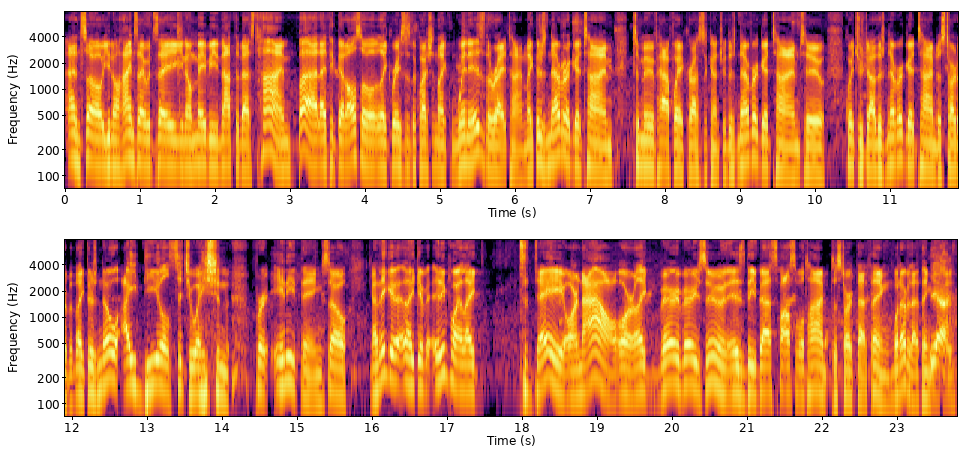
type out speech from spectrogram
And so, you know, hindsight would say, you know, maybe not the best time, but I think that also like raises the question, like, when is the right time? Like, there's never a good time to move halfway across the country. There's never a good time to quit your job. There's never a good time to start a, like, there's no ideal situation for anything. So I think, like, if at any point, like, today or now or like very very soon is the best possible time to start that thing whatever that thing yeah.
